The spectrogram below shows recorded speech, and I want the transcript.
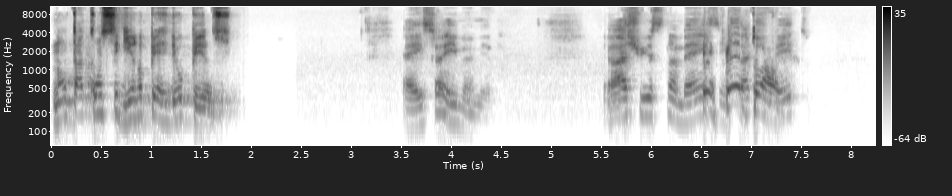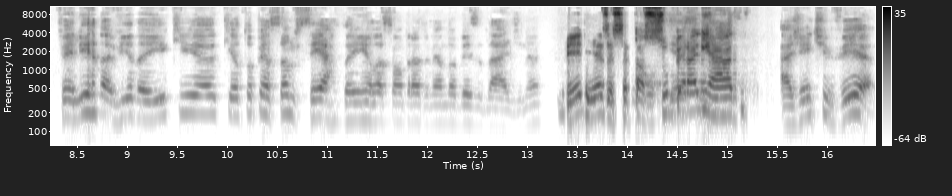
não está conseguindo perder o peso. É isso aí, meu amigo. Eu acho isso também, assim, satisfeito, feliz da vida aí, que, que eu estou pensando certo aí em relação ao tratamento da obesidade, né? Beleza, você está super assim, alinhado. A gente vê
